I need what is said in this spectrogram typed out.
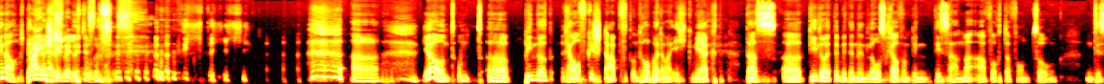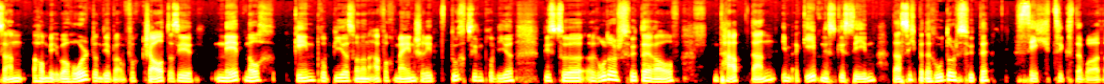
Genau, deiner meiner Schwelle, Schwelle des des Todes. Todes. Richtig. Äh, ja, und, und äh, bin da raufgestapft und habe halt aber echt gemerkt, dass äh, die Leute, mit denen ich losgelaufen bin, die sind mir einfach davongezogen. Und die sind, haben mich überholt und ich habe einfach geschaut, dass ich nicht noch gehen probiere, sondern einfach meinen Schritt durchziehen probiere bis zur Rudolfshütte rauf und habe dann im Ergebnis gesehen, dass ich bei der Rudolfshütte 60. war.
